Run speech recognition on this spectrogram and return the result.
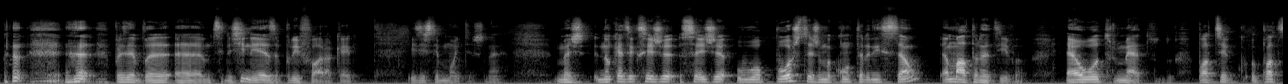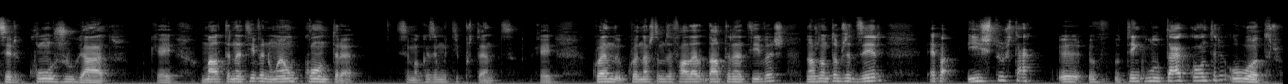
por exemplo, a, a, medicina chinesa, por aí fora, ok? Existem muitas, né? Mas não quer dizer que seja, seja o oposto, seja uma contradição, é uma alternativa. É outro método. Pode ser, pode ser conjugado, ok? Uma alternativa não é um contra. Isso é uma coisa muito importante, ok? Quando, quando nós estamos a falar de alternativas, nós não estamos a dizer epá, isto está, uh, tem que lutar contra o outro.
